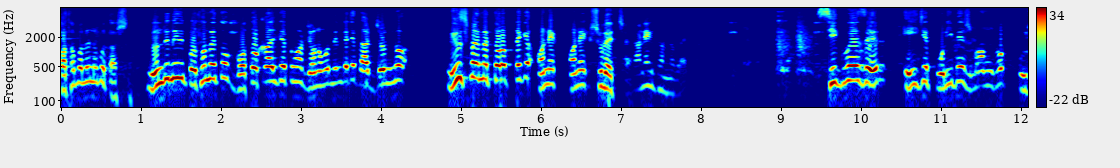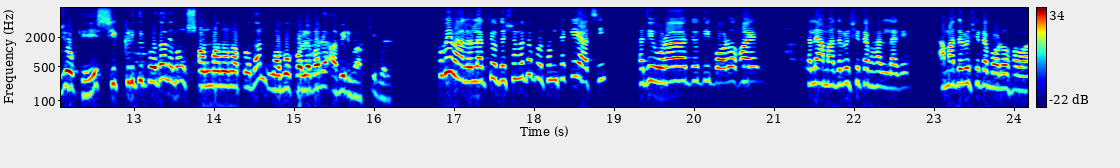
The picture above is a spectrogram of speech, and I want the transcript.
কথা বলে নেব তার সাথে। নন্দিনী প্রথমে তো গতকাল যে তোমার জন্মদিন গেছে তার জন্য নিউজ প্রাইমের তরফ থেকে অনেক অনেক শুভেচ্ছা। অনেক ধন্যবাদ। সিগওয়েজের এই যে পরিবেশ বান্ধব পুজোকে স্বীকৃতি প্রদান এবং সম্মাননা প্রদান নবকলেবারে আবির্ভাব কি বলবে? খুবই ভালো লাগছে ওদের সঙ্গে তো প্রথম থেকেই আছি। কাজে ওরা যদি বড় হয় তাহলে আমাদেরও সেটা ভালো লাগে। আমাদেরও সেটা বড় হওয়া।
